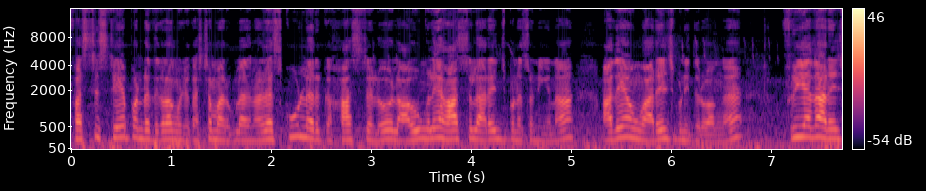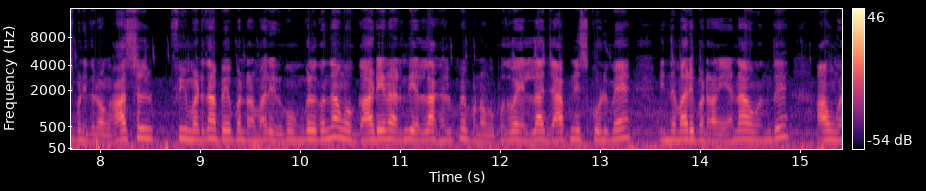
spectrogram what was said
ஃபஸ்ட்டு ஸ்டே பண்ணுறதுக்கெல்லாம் கொஞ்சம் கஷ்டமாக இருக்குல்ல அதனால ஸ்கூலில் இருக்க ஹாஸ்டலோ இல்லை அவங்களே ஹாஸ்டல் அரேஞ்ச் பண்ண சொன்னீங்கன்னா அதே அவங்க அரேஞ்ச் பண்ணி தருவாங்க. ஃப்ரீயாக தான் அரேஞ்ச் பண்ணி தருவாங்க. ஹாஸ்டல் ஃபீ மட்டும் தான் பே பண்ணுற மாதிரி இருக்கும். உங்களுக்கு வந்து அவங்க கார்டியனாக இருந்து எல்லா ஹெல்ப்புமே பண்ணுவாங்க. பொதுவாக எல்லா ஜாப்பனீஸ் ஸ்கூலுமே இந்த மாதிரி பண்ணுறாங்க ஏன்னா அவங்க வந்து அவங்க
